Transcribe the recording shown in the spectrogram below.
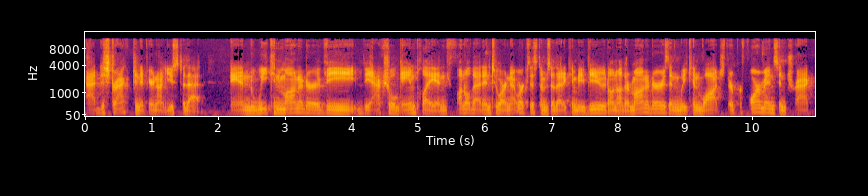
add distraction if you're not used to that. And we can monitor the the actual gameplay and funnel that into our network system so that it can be viewed on other monitors and we can watch their performance and track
